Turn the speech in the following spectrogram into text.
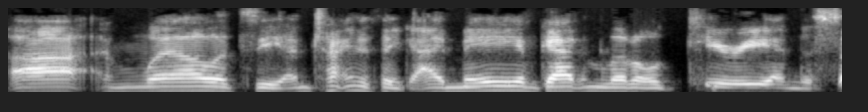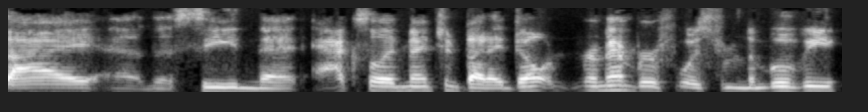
Uh, well, let's see. I'm trying to think. I may have gotten a little teary in the sigh, uh, the scene that Axel had mentioned, but I don't remember if it was from the movie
